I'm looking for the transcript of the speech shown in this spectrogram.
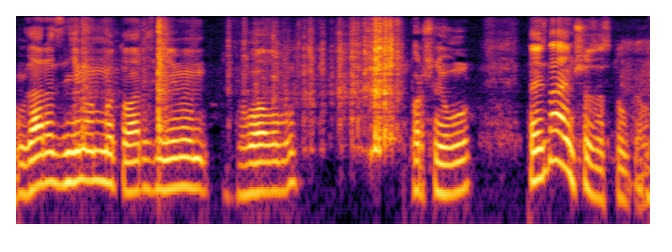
Зараз знімемо мотор, знімемо голову поршньову. Та й знаємо, що застукало.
